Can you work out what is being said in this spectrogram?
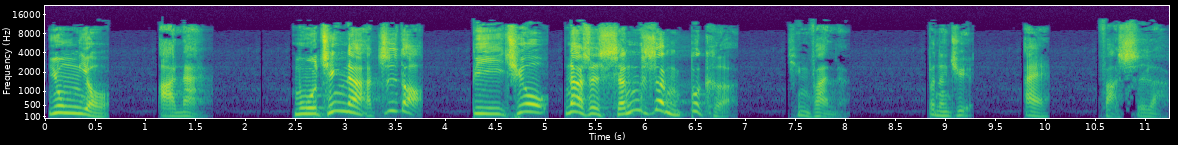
拥有阿难。母亲呢，知道比丘那是神圣不可侵犯的。不能去爱法师了，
